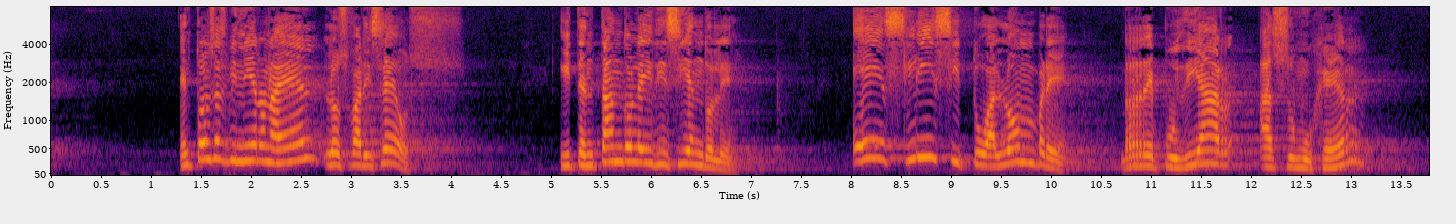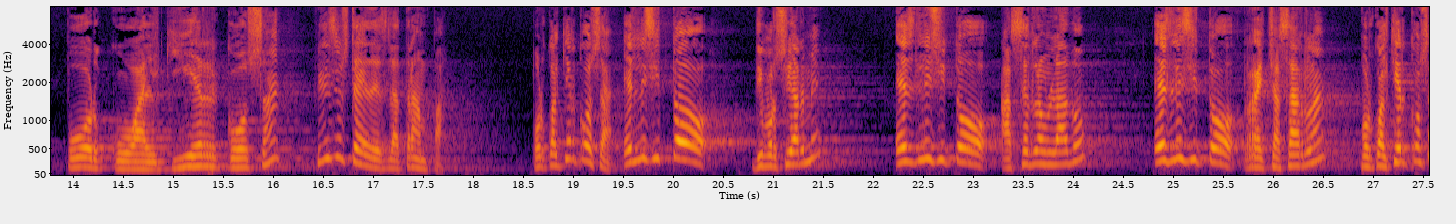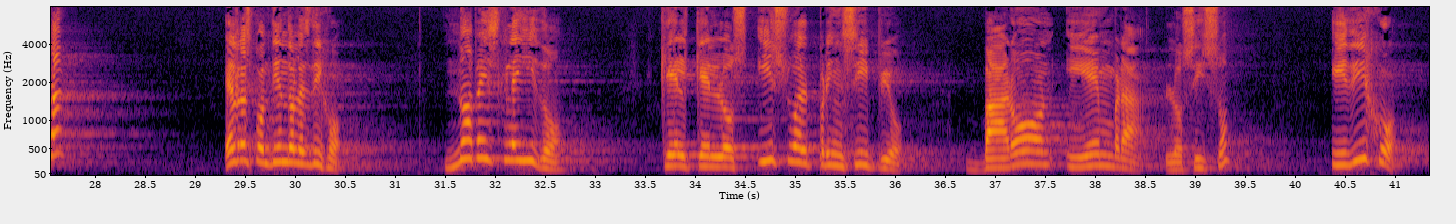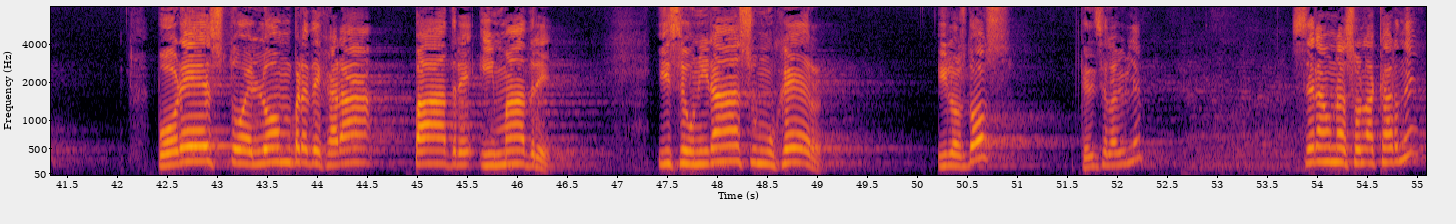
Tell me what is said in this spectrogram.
Entonces vinieron a él los fariseos y tentándole y diciéndole, ¿es lícito al hombre repudiar a su mujer? Por cualquier cosa. Fíjense ustedes la trampa. Por cualquier cosa. ¿Es lícito divorciarme? ¿Es lícito hacerla a un lado? ¿Es lícito rechazarla por cualquier cosa? Él respondiendo les dijo, ¿no habéis leído que el que los hizo al principio, varón y hembra los hizo? Y dijo, por esto el hombre dejará padre y madre y se unirá a su mujer. ¿Y los dos? ¿Qué dice la Biblia? ¿Será una sola carne?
